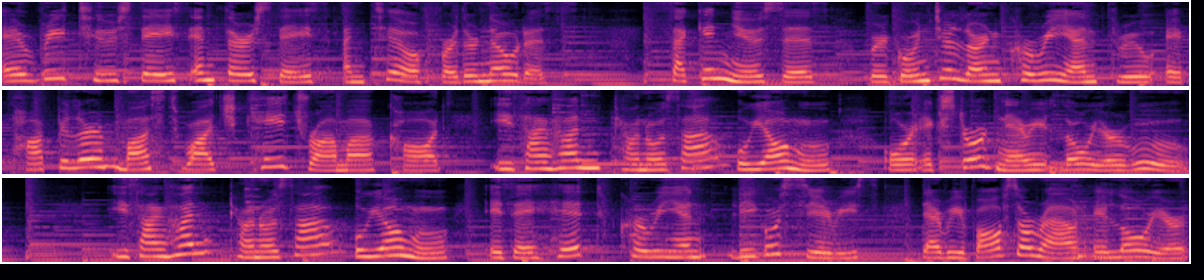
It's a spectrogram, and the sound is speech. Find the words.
every Tuesdays and Thursdays until further notice. Second news is we're going to learn Korean through a popular must-watch K-drama called 이상한 변호사 우영우 or Extraordinary Lawyer Woo. 이상한 변호사 우영우 is a hit Korean legal series that revolves around a lawyer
